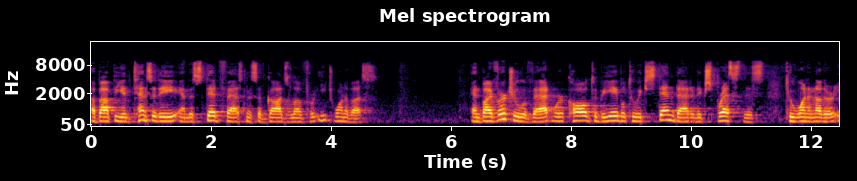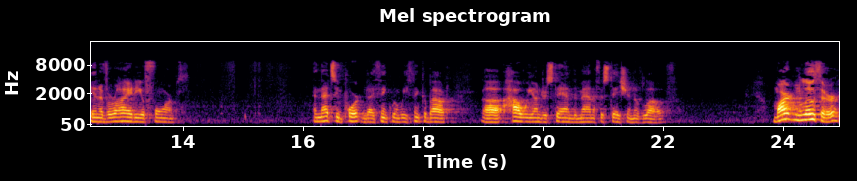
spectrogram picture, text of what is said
about the intensity and the steadfastness of God's love for each one of us. And by virtue of that, we're called to be able to extend that and express this to one another in a variety of forms. And that's important, I think, when we think about uh, how we understand the manifestation of love. Martin Luther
